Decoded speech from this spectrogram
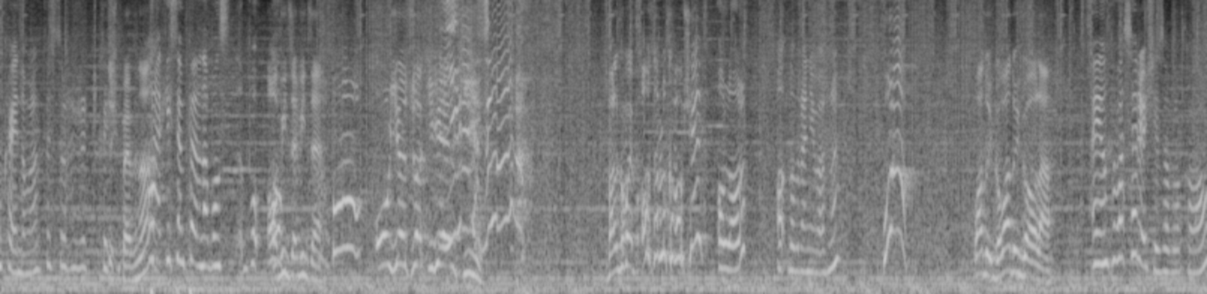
Okej, dobra, to jest troszeczkę... Jesteś śm- pewna? Tak, jestem pewna, bo on... s- Bo, O, widzę, widzę. O, O Jezu, jaki wielki! Jezu! Wal go w łeb. O, zablokował się? o lol. O, dobra, nieważne. Ła! Ładuj go, ładuj go, Ola. Ej, on chyba serio się zablokował.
